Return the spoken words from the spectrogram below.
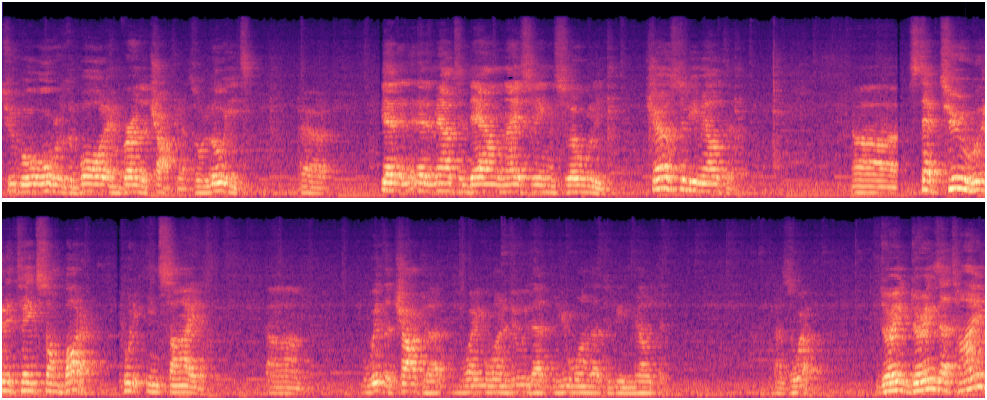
to go over the bowl and burn the chocolate. So low heat. Uh, let, it, let it melt down nicely and slowly, just to be melted. step two, we're going to take some butter, put it inside um, with the chocolate, what you want to do is that you want that to be melted as well. During during that time,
